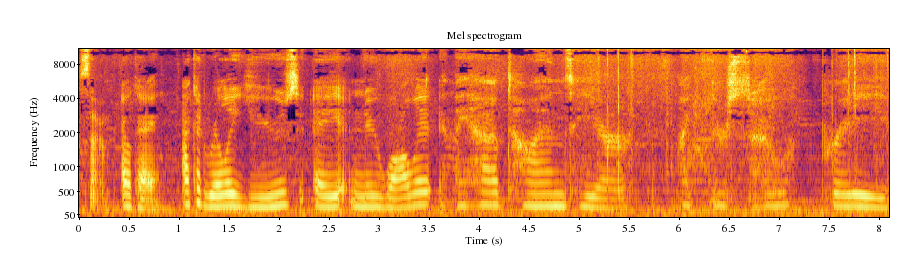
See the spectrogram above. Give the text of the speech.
So, okay, I could really use a new wallet and they have tons here. Like, they're so pretty.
